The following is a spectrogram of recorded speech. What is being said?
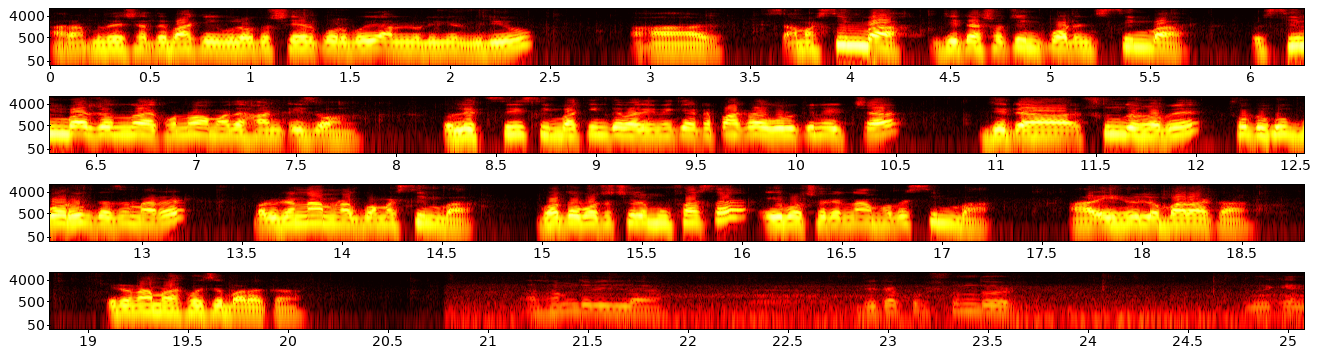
আর আপনাদের সাথে বাকিগুলো তো শেয়ার করবোই আনলোডিংয়ের ভিডিও আর আমার সিম্বা, যেটা সবচেয়ে ইম্পর্টেন্ট সিম্বা। ওই সিম্বার জন্য এখনও আমাদের হান্ট ইজ অন তো লেটস সি সিম্বা কিনতে পারি নাকি? একটা পাকড়া গরু কিনে ইচ্ছা, যেটা সুন্দর হবে। ছোট হুক, বড় হুক ডাজেন্ট ম্যাটার বাট ওটার নাম রাখব আমার সিম্বা। গত বছর ছিল মুফাসা, এই বছরের নাম হবে সিম্বা। আর এই হইল বারাকা। এটার নাম রাখা হয়েছে বারাকা। আলহামদুলিল্লাহ। যেটা খুব সুন্দর। দেখেন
